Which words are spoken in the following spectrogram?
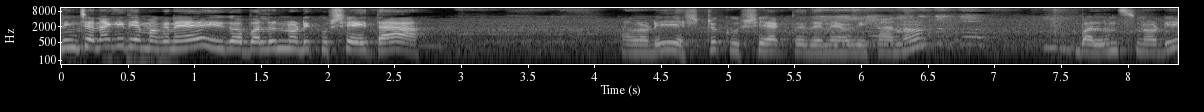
ನಿಂಗೆ ಚೆನ್ನಾಗಿದೆಯಾ ಮಗನೇ? ಈಗ ಬಲೂನ್ ನೋಡಿ ಖುಷಿ ಆಯಿತಾ? ನೋಡಿ, ಎಷ್ಟು ಖುಷಿ ಆಗ್ತಿದ್ದೇನೆ ವಿಹಾನು. ಬಲೂನ್ಸ್ ನೋಡಿ.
